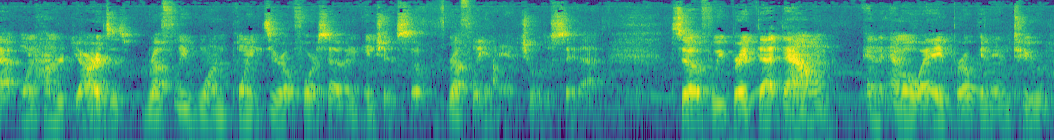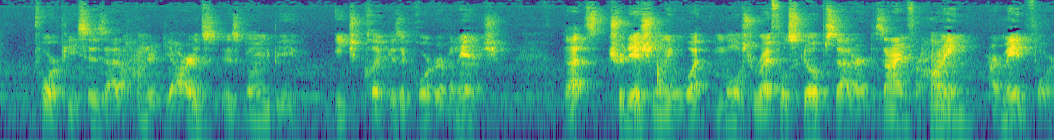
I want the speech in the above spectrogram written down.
at 100 yards is roughly 1.047 inches, so roughly an inch, we'll just say that. So if we break that down, an MOA broken into four pieces at 100 yards is going to be each click is a quarter of an inch. That's traditionally what most rifle scopes that are designed for hunting are made for.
